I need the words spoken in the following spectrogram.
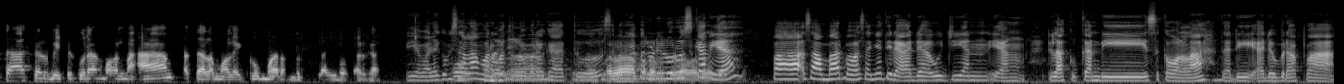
rasa. Lebih kurang mohon maaf. Assalamualaikum warahmatullahi wabarakatuh. Iya, Waalaikumsalam warahmatullahi wabarakatuh. Sebenarnya perlu diluruskan ya. Pak Sabar bahwasanya tidak ada ujian yang dilakukan di sekolah. Tadi ada beberapa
